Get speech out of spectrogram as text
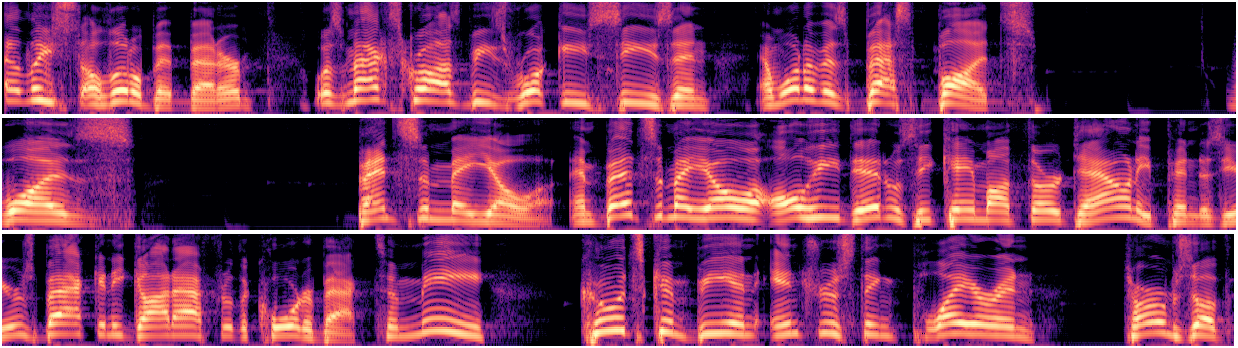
at least a little bit better was Maxx Crosby's rookie season, and one of his best buds was Benson Mayowa. And Benson Mayowa, all he did was he came on third down, he pinned his ears back, and he got after the quarterback. To me, Koonce can be an interesting player in terms of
